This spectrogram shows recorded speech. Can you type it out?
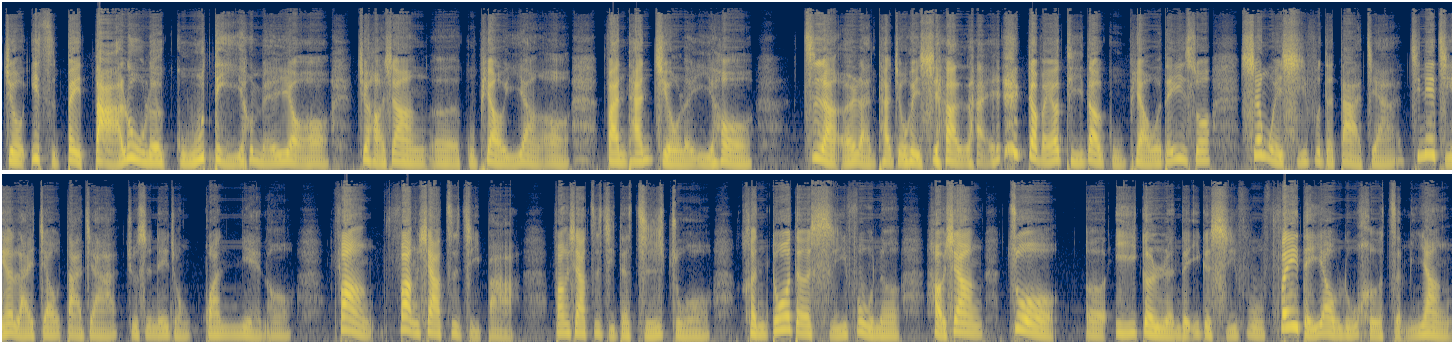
就一直被打入了谷底，有没有？就好像呃股票一样哦，反弹久了以后，自然而然它就会下来。干嘛要提到股票？我的意思说，身为媳妇的大家，今天几夜来教大家，就是那种观念哦，放放下自己吧，放下自己的执着。很多的媳妇呢，好像做。呃，一个人的一个媳妇，非得要如何怎么样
